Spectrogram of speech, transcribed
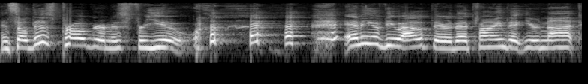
And so this program is for you. Any of you out there that find that you're not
